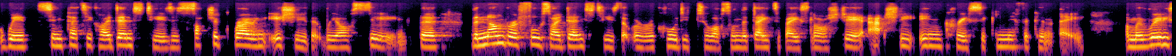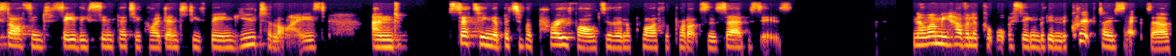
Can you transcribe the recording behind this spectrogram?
with synthetic identities is such a growing issue that we are seeing. The, the number of false identities that were recorded to us on the database last year actually increased significantly. And we're really starting to see these synthetic identities being utilized and setting a bit of a profile to then apply for products and services. Now, when we have a look at what we're seeing within the crypto sector,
